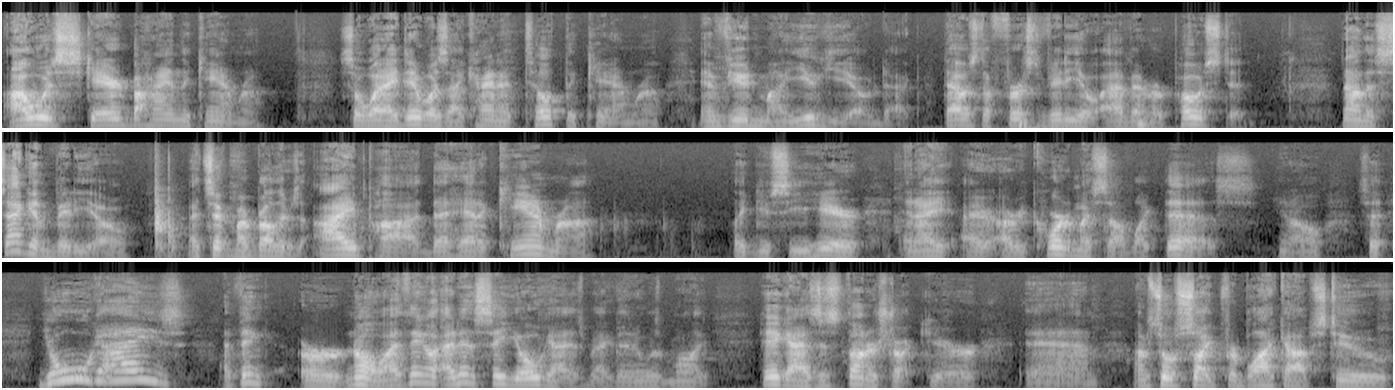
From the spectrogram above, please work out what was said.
I was scared behind the camera. So what I did was I kind of tilt the camera and viewed my Yu-Gi-Oh deck. That was the first video I've ever posted. Now the second video, I took my brother's iPod that had a camera, like you see here, and I, I, I recorded myself like this, you know, said, yo guys, I think, or no, I think, I didn't say yo guys back then, it was more like, hey guys, it's Thunderstruck here, and I'm so psyched for Black Ops 2,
